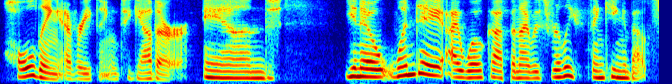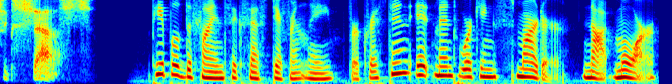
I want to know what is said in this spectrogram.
holding everything together. And, you know, one day I woke up and I was really thinking about success. People define success differently. For Kristin, it meant working smarter, not more.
